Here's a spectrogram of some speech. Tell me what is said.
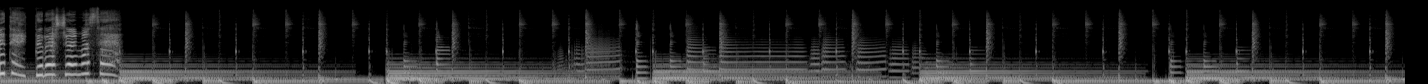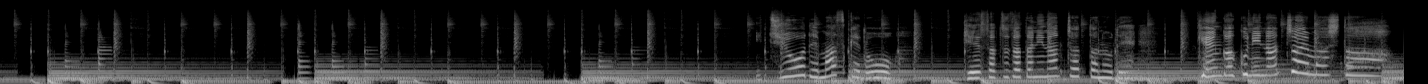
けていってらっしゃいませ。一応出ますけど警察沙汰になっちゃったので見学になっちゃいましたた。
